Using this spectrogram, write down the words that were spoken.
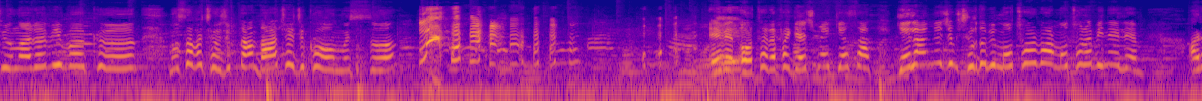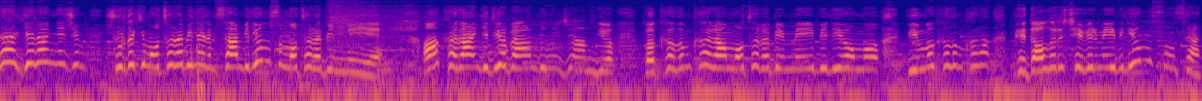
Şunlara bir bakın. Mustafa çocuktan daha çocuk olmuşsun. Evet o tarafa geçmek yasak. Gel anneciğim şurada bir motor var. Motora binelim. Arel gel anneciğim. Şuradaki motora binelim. Sen biliyor musun motora binmeyi? Aa Karan gidiyor ben bineceğim diyor. Bakalım Karan motora binmeyi biliyor mu? Bin bakalım Karan. Pedalları çevirmeyi biliyor musun sen?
